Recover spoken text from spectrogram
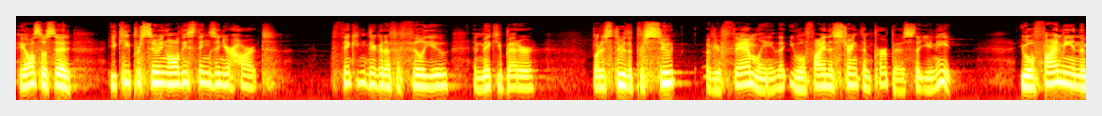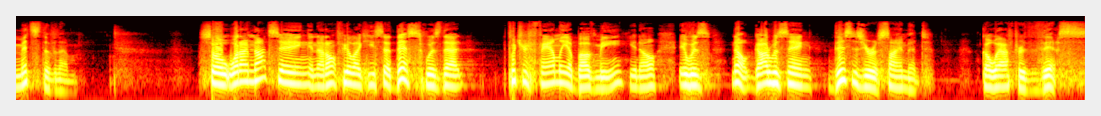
He also said, You keep pursuing all these things in your heart, thinking they're going to fulfill you and make you better, but it's through the pursuit of your family that you will find the strength and purpose that you need. You will find me in the midst of them. So, what I'm not saying, and I don't feel like he said this, was that put your family above me, you know. It was, no, God was saying, this is your assignment. Go after this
